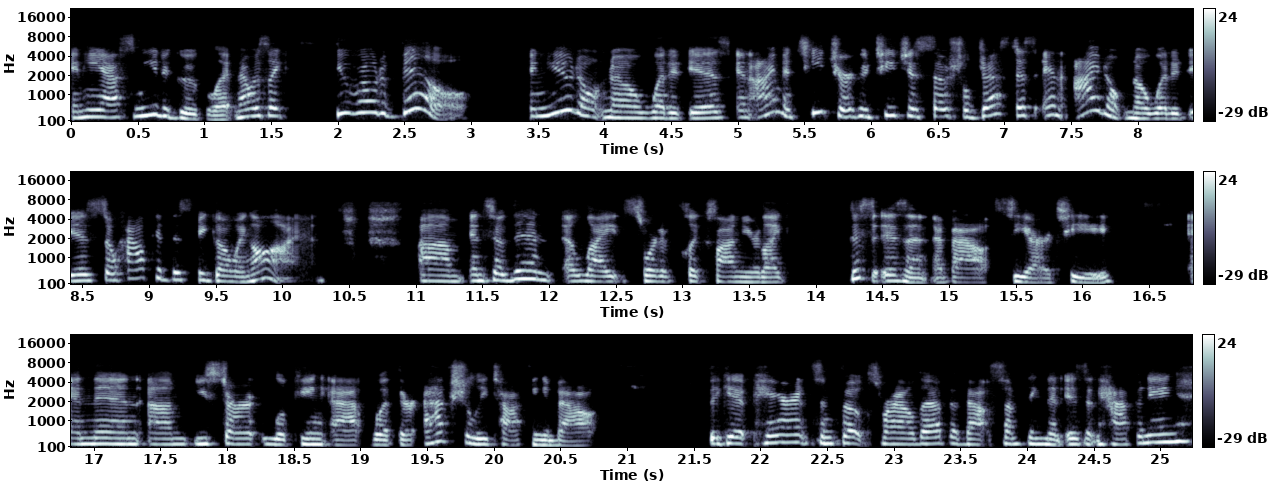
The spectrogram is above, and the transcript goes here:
And he asked me to Google it. And I was like, You wrote a bill and you don't know what it is. And I'm a teacher who teaches social justice and I don't know what it is. So how could this be going on? Um, and so then a light sort of clicks on. You're like, this isn't about CRT. And then um, you start looking at what they're actually talking about. They get parents and folks riled up about something that isn't happening,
